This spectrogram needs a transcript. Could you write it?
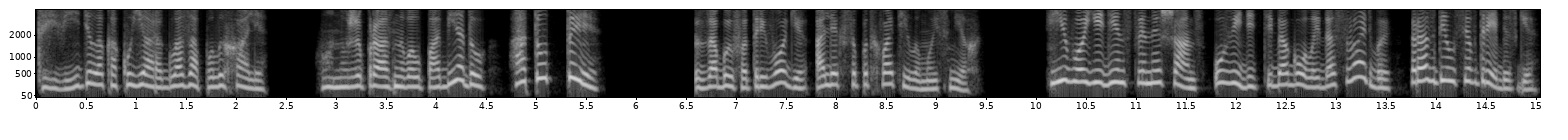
«Ты видела, как у Яра глаза полыхали? Он уже праздновал победу, а тут ты!» Забыв о тревоге, Алекса подхватила мой смех. Его единственный шанс увидеть тебя голой до свадьбы разбился в дребезге.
